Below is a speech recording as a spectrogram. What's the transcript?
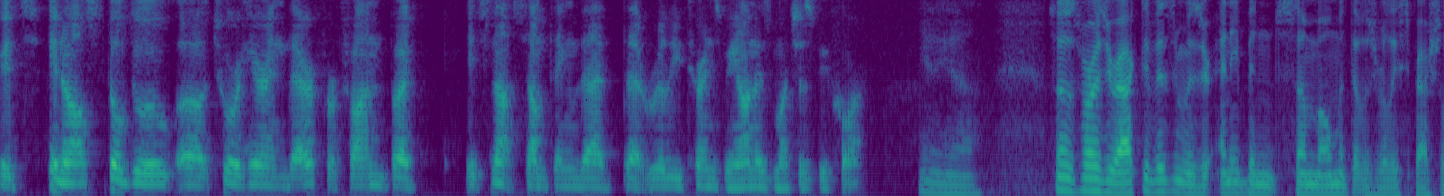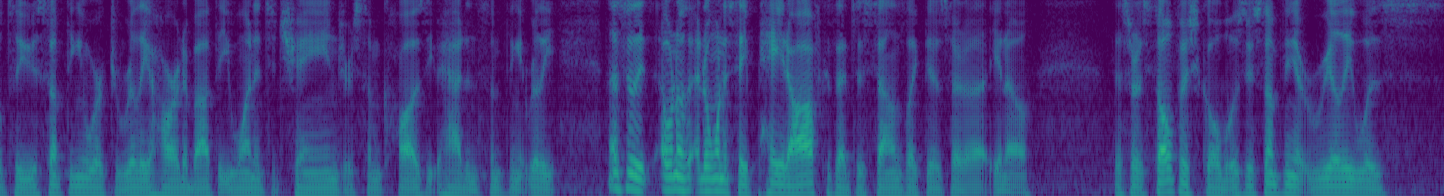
it's you know, I'll still do a tour here and there for fun, but it's not something that that really turns me on as much as before. Yeah, yeah. So, as far as your activism, was there any been some moment that was really special to you, something you worked really hard about that you wanted to change, or some cause that you had, and something that really I don't, I don't want to say paid off because that just sounds like there's sort of you know this sort of selfish goal. But was there something that really was?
